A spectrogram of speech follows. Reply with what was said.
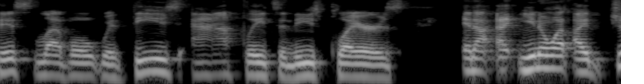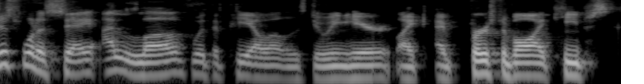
this level with these athletes and these players. And I, you know what? I just want to say I love what the PLL is doing here. Like, I, first of all, it keeps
